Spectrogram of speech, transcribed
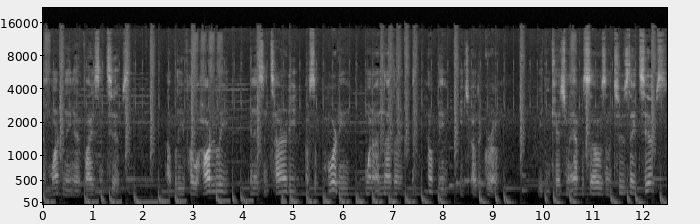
and marketing advice and tips. I believe wholeheartedly in its entirety of supporting one another and helping each other grow. You can catch my episodes on Tuesday Tips,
